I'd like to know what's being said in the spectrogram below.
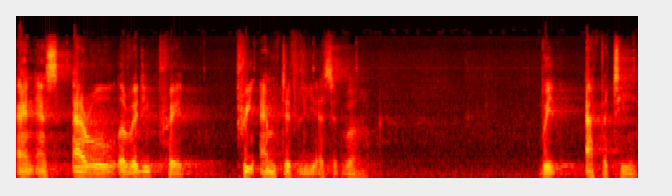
And as Errol already prayed, preemptively as it were, with apathy,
